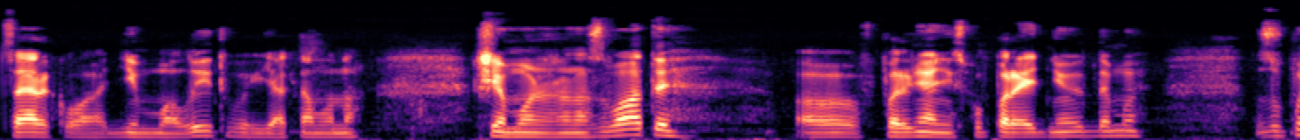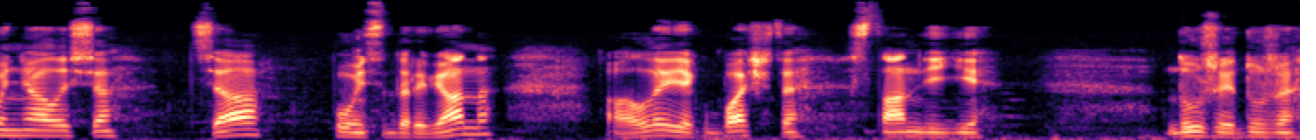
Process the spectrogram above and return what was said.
церква, дім молитви, як там воно ще можна назвати. Е, В порівнянні з попередньою, де ми зупинялися, ця повністю дерев'яна, але як бачите, стан її дуже дуже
